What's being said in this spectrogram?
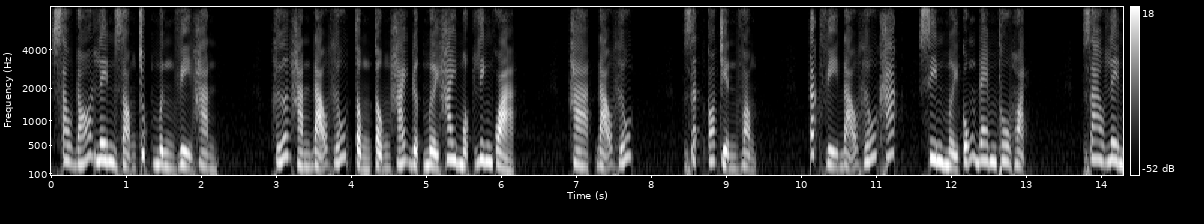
sau đó lên giọng chúc mừng vì Hàn. Hứa Hàn đảo hữu tổng cộng hái được 12 một linh quả. Hà đảo hữu rất có triển vọng. Các vị đảo hữu khác xin mời cũng đem thu hoạch. Giao lên.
